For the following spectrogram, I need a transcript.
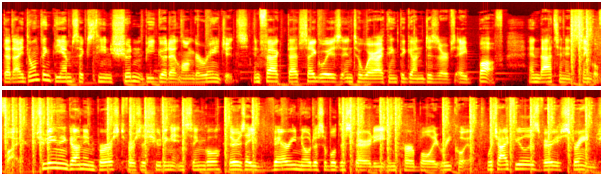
that I don't think the M16 shouldn't be good at longer ranges. In fact, that segues into where I think the gun deserves a buff, and that's in its single fire. Shooting the gun in burst versus shooting it in single, there is a very noticeable disparity in per bullet recoil, which I feel is very strange,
